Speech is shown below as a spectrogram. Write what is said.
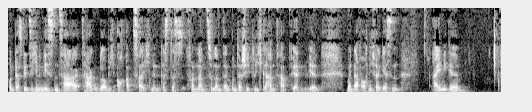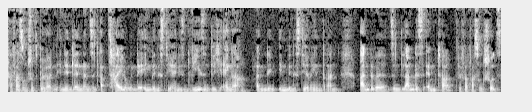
Und das wird sich in den nächsten Tagen, glaube ich, auch abzeichnen, dass das von Land zu Land dann unterschiedlich gehandhabt werden wird. Man darf auch nicht vergessen, einige Verfassungsschutzbehörden in den Ländern sind Abteilungen der Innenministerien, die sind wesentlich enger an den Innenministerien dran. Andere sind Landesämter für Verfassungsschutz,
